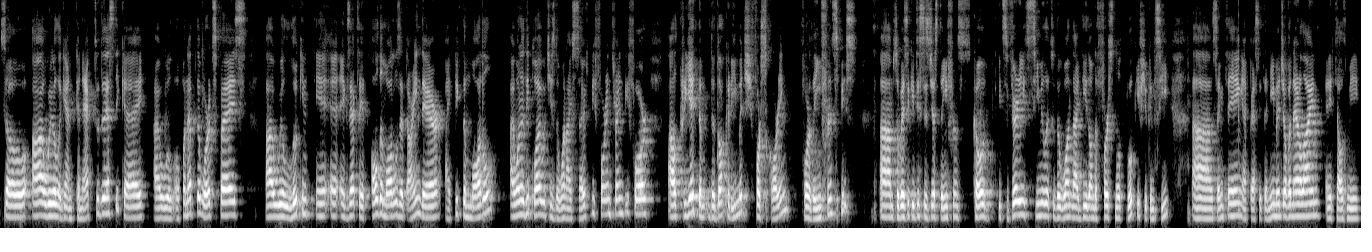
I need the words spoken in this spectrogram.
So I will, again, connect to the SDK. I will open up the workspace. I will look in, exactly at all the models that are in there. I pick the model I want to deploy, which is the one I saved before and trained before. I'll create the, the Docker image for scoring for the inference piece. Um, so basically, this is just the inference code. It's very similar to the one I did on the first notebook, if you can see. Uh, same thing, I pass it an image of an airline, and it tells me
